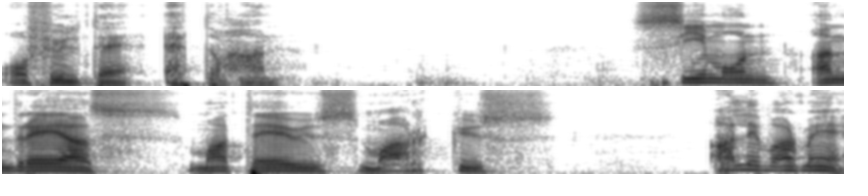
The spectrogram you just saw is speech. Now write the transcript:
og fulgte etter han. Simon, Andreas, Matteus, Markus Alle var med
